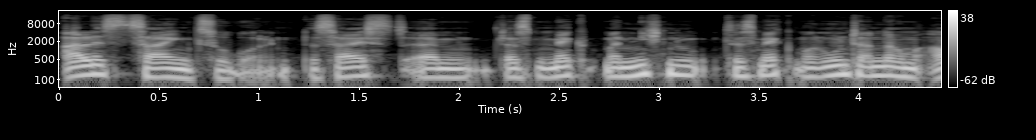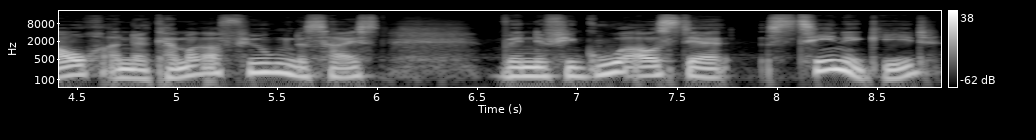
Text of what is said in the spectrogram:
alles zeigen zu wollen. Das heißt, ähm, das merkt man nicht nur, das merkt man unter anderem auch an der Kameraführung. Das heißt, wenn eine Figur aus der Szene geht,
